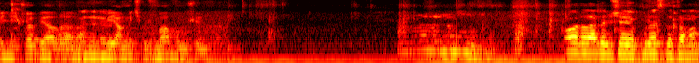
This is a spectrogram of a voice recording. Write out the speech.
Bildiğin çöp ya bura. Aynen öyle. Bir yangın çıkmış mahvolmuş ya. O odalarda bir şey yok. Burası da tamam.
